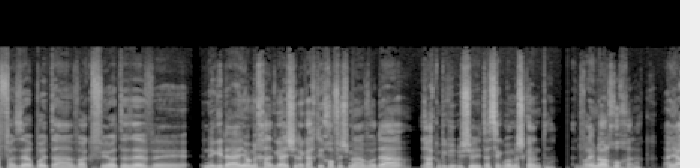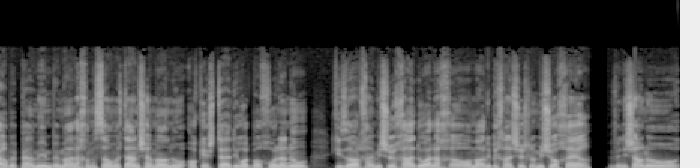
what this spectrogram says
אפזר פה את האהבה כפיות הזה, ונגיד היה יום אחד, גיא, שלקחתי חופש מהעבודה, רק בשביל להתעסק במשכנתה. הדברים לא הלכו חלק. היה הרבה פעמים במהלך המשא ומתן שאמרנו, אוקיי, שתי הדירות ברחו לנו, כי זו הלכה עם מישהו אחד, הוא הלך, הוא אמר לי בכלל שיש לו מישהו אחר, ונשארנו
